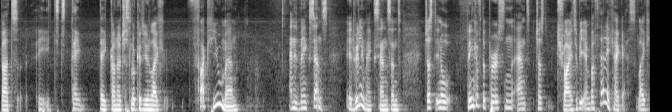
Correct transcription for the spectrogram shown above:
but it, they they gonna just look at you and like, fuck you, man, and it makes sense. It really makes sense, and just you know think of the person and just try to be empathetic i guess. Like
